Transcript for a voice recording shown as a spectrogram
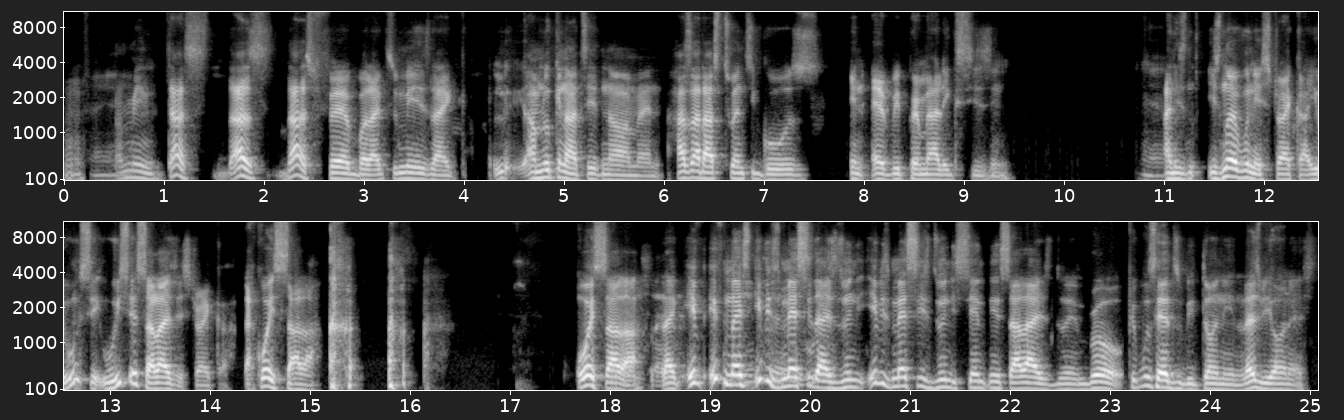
Mm. I mean, that's that's that's fair, but like to me, it's like I'm looking at it now, man. Hazard has 20 goals in every Premier League season, Yeah. and he's he's not even a striker. You won't say we say Salah is a striker. Like what is Salah? what is Salah? Like if if Messi if it's Messi that is doing if it's Messi is doing the same thing Salah is doing, bro, people's heads will be turning. Let's be honest.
